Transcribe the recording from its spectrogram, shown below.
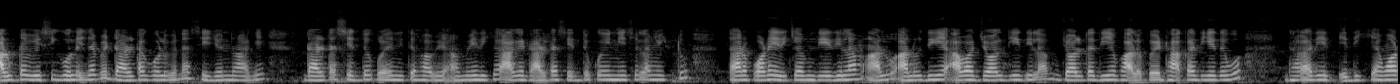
আলুটা বেশি গলে যাবে, ডালটা গলবে না। সেই জন্য আগে ডালটা সেদ্ধ করে নিতে হবে। আমি এদিকে আগে ডালটা সেদ্ধ করে নিয়েছিলাম একটু। তারপরে এদিকে আমি দিয়ে দিলাম আলু। আলু দিয়ে আবার জল দিয়ে দিলাম। জলটা দিয়ে ভালো করে ঢাকা দিয়ে দেবো। ঢাকা দিয়ে এদিকে আমার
